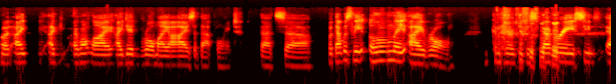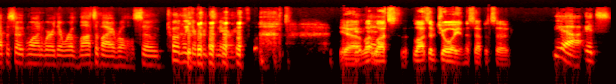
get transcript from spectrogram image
But I, I I won't lie, I did roll my eyes at that point. That's uh but that was the only eye roll compared to Discovery season, episode one where there were lots of eye rolls. So totally different scenario. yeah, And- lots lots of joy in this episode. yeah it's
